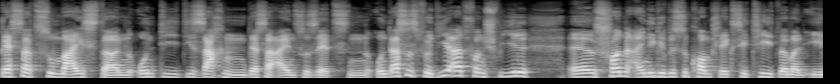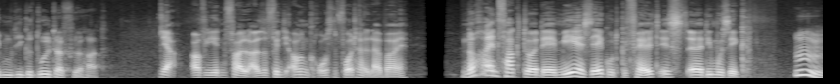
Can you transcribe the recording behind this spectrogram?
besser zu meistern und die, die Sachen besser einzusetzen. Und das ist für die Art von Spiel äh, schon eine gewisse Komplexität, wenn man eben die Geduld dafür hat. Ja, auf jeden Fall. Also finde ich auch einen großen Vorteil dabei. Noch ein Faktor, der mir sehr gut gefällt, ist äh, die Musik. Mm.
